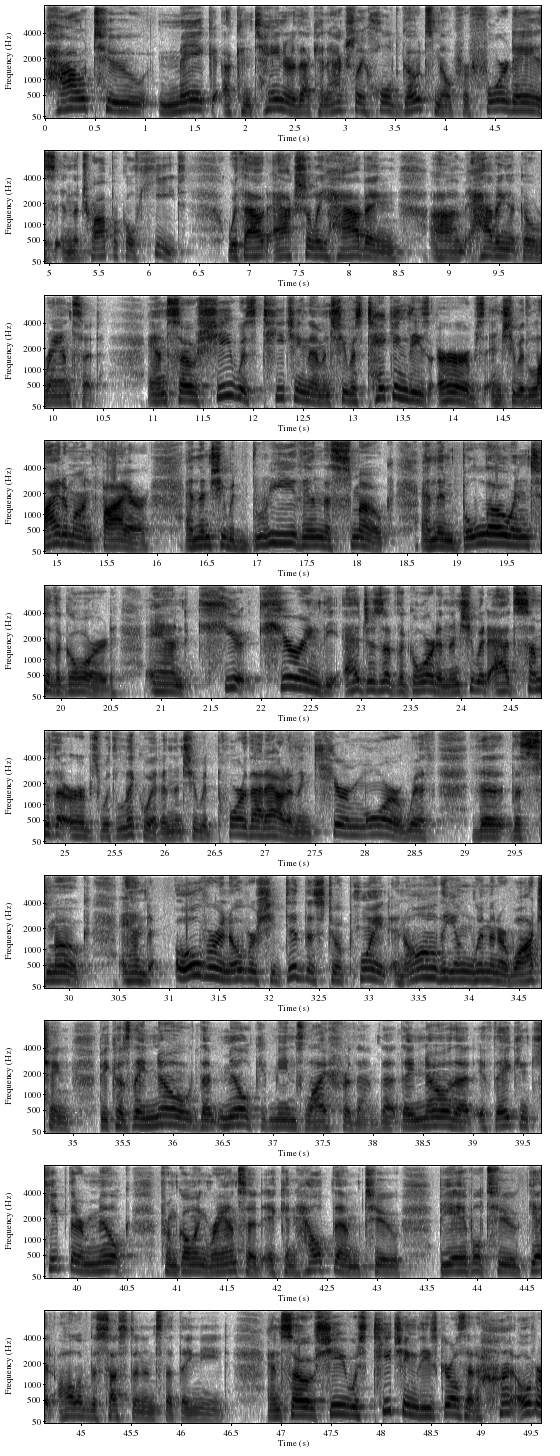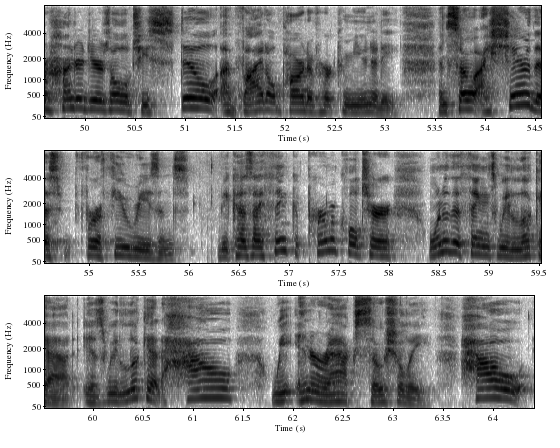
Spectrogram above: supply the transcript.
How to make a container that can actually hold goat's milk for four days in the tropical heat without actually having, um, having it go rancid. And so she was teaching them, and she was taking these herbs and she would light them on fire, and then she would breathe in the smoke and then blow into the gourd and curing the edges of the gourd. And then she would add some of the herbs with liquid, and then she would pour that out and then cure more with the, the smoke. And over and over, she did this to a point, and all the young women are watching because they know that milk means life for them, that they know that if they can keep their milk from going rancid, it can help them to be able to get all of the sustenance that they need. And so she was teaching these girls at over 100 years old. She's still a vital part of her community. And so I share this for a few reasons because I think permaculture, one of the things we look at is we look at how we interact socially, how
